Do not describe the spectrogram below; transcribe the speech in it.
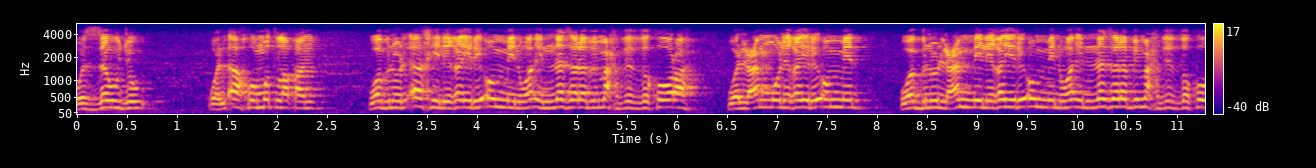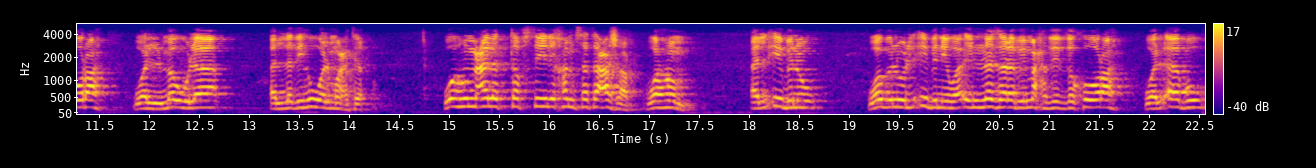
والزوج والأخ مطلقا وابن الأخ لغير أم وإن نزل بمحذ الذكورة والعم لغير أم وابن العم لغير أم وإن نزل بمحذ الذكورة والمولى الذي هو المعتق. وهم على التفصيل خمسة عشر وهم الإبن وابن الإبن وإن نزل بمحذ الذكورة والأب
